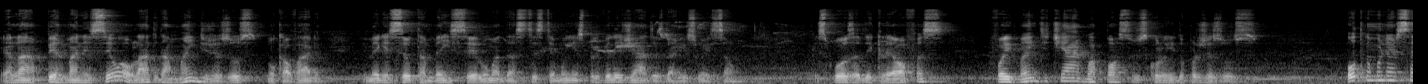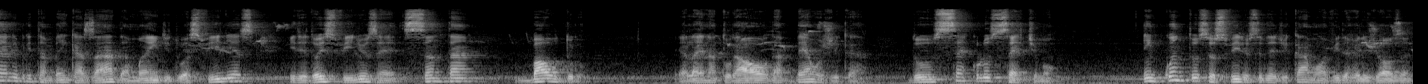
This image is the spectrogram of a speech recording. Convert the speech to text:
ela permaneceu ao lado da mãe de Jesus no Calvário e mereceu também ser uma das testemunhas privilegiadas da ressurreição. Esposa de Cleófas, foi mãe de Tiago, apóstolo escolhido por Jesus. Outra mulher célebre, também casada, mãe de duas filhas e de dois filhos, é Santa Baldro. Ela é natural da Bélgica, do século VII. Enquanto seus filhos se dedicavam à vida religiosa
